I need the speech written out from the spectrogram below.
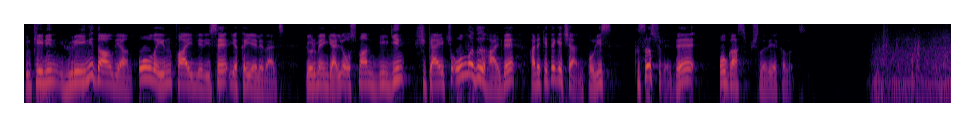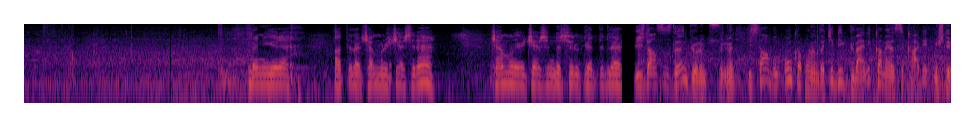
Türkiye'nin yüreğini dağlayan o olayın failleri ise yakayı ele verdi. Görme engelli Osman Bilgin şikayetçi olmadığı halde harekete geçen polis kısa sürede o gaspçıları yakaladı. Beni yere attılar çamur içerisine. Çamur içerisinde sürüklettiler. Vicdansızlığın görüntüsünü İstanbul Unkapanı'ndaki bir güvenlik kamerası kaydetmişti.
